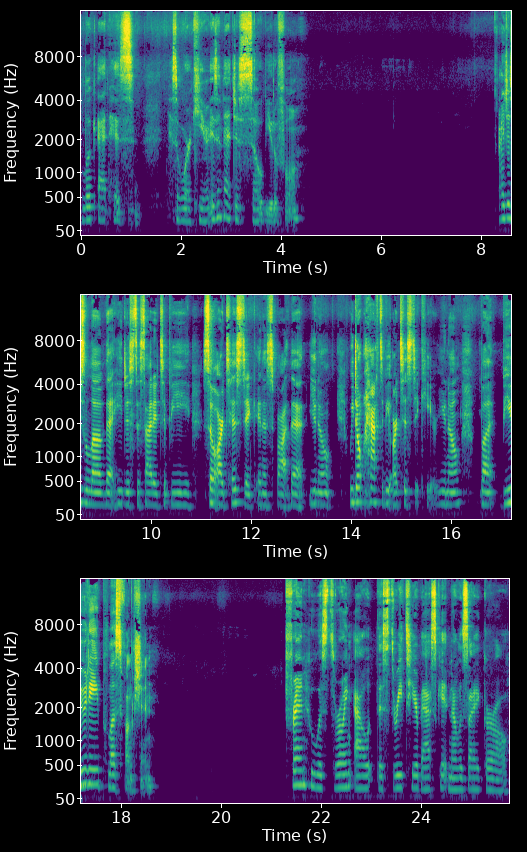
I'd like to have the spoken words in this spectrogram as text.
look at his his work here. Isn't that just so beautiful? I just love that he just decided to be so artistic in a spot that, you know, we don't have to be artistic here, you know, but beauty plus function friend who was throwing out this three tier basket and I was like, girl,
